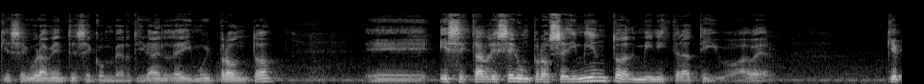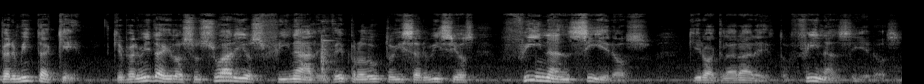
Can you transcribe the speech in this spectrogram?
que seguramente se convertirá en ley muy pronto, eh, es establecer un procedimiento administrativo. A ver, que permita que, que permita que los usuarios finales de productos y servicios financieros, quiero aclarar esto, financieros,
